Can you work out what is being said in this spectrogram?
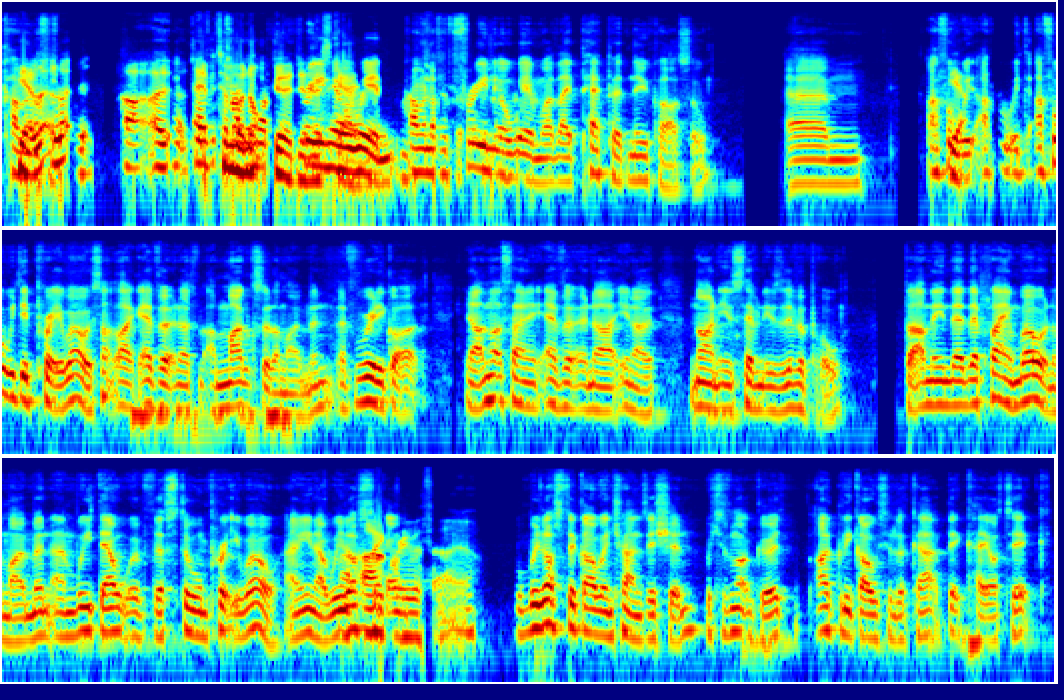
Coming Yeah, off let- a- Uh, uh, Everton were not good 3-0 win, coming off a 3 0 win where they peppered Newcastle. Um, I thought Yeah. we, I thought we, I thought we did pretty well. It's not like Everton are, are mugs at the moment. They've really got, you know, I'm not saying Everton are, you know, 1970s Liverpool, but I mean they're they're playing well at the moment, and we dealt with the storm pretty well. And you know, we I- lost I a goal, agree with that. Yeah. we lost a goal in transition, which is not good. Ugly goal to look at, bit chaotic,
